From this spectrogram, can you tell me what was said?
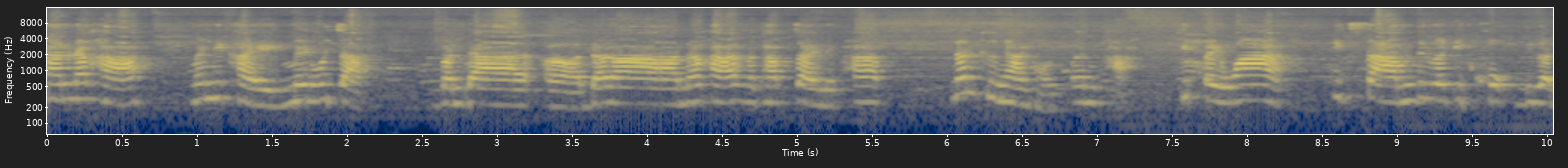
นั้นนะคะ ไม่มีใครไม่รู้จักบรรดาดารานะคะประทับใจในภาพ นั่นคืองานของเปิ้ลค่ะ คิดไปว่าอีก 3 เดือนอีก 6 เดือน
